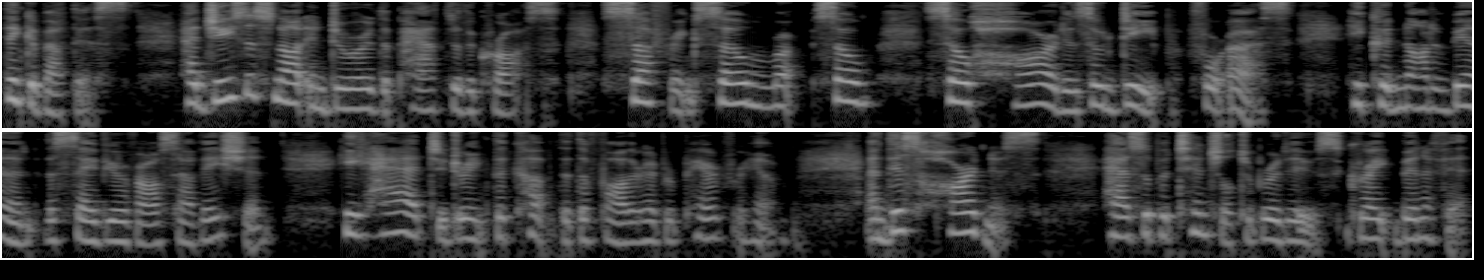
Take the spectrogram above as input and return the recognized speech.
Think about this. Had Jesus not endured the path to the cross, suffering so so so hard and so deep for us, he could not have been the savior of our salvation. He had to drink the cup that the Father had prepared for him. And this hardness has the potential to produce great benefit,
